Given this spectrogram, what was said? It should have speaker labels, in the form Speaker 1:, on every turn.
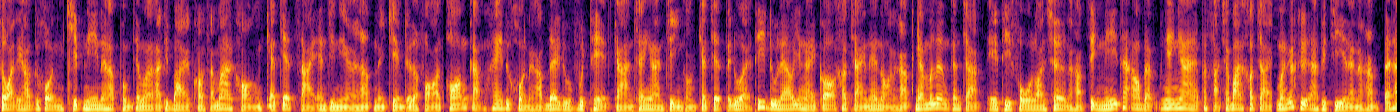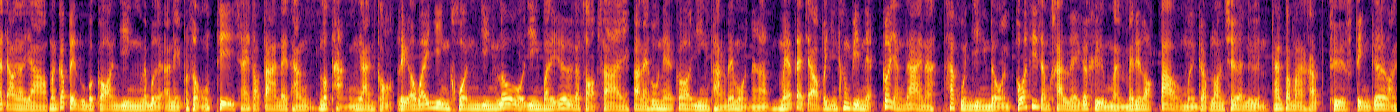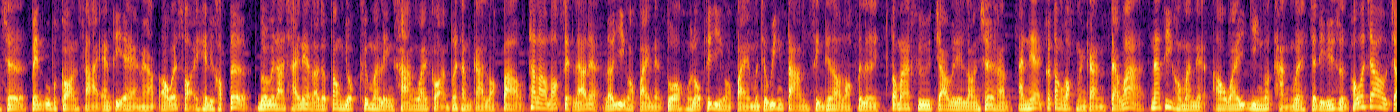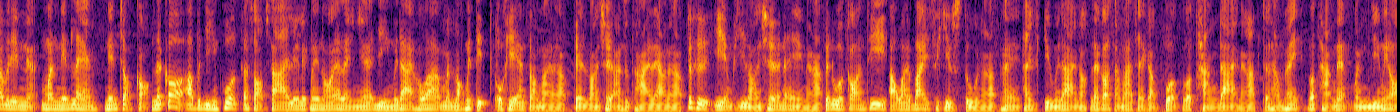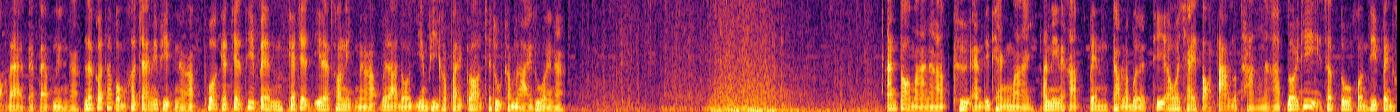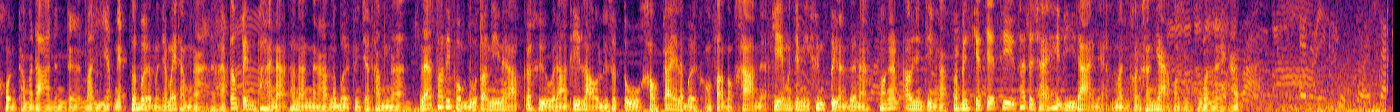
Speaker 1: สวัสดีครับทุกคน คลิปนี้นะครับผมจะมาอธิบายความสามารถของ Gadget สาย Engineer นะครับในเกม Delta Force พร้อมกับให้ทุกคนนะครับได้ดูฟุตเทจการใช้งานจริงของ Gadget ไปด้วย ที่ดูแล้วยังไงก็เข้าใจแน่นอนครับ งั้นมาเริ่มกันจาก AT4 Launcher นะครับ สิ่งนี้ถ้าเอาแบบง่ายๆ ภาษาชาวบ้านเข้าใจ มันก็คือ RPG แหละนะครับ แต่ถ้าจะเอายาวๆ มันก็เป็นอุปกรณ์ยิงระเบิดอเนกประสงค์ที่ใช้ต่อต้านได้ทั้งรถถังยานเกราะหรือเอาไว้ยิงคนยิงโล่ยิงบาริเออร์กระสอบทรายอะไรพวกนี้ก็ยิงพังได้หมดนะครับแม้แต่จะเอาไปยิงเครื่องบินเนี่ยก็ยังได้นะถ้าคุณยิงโดน เพราะว่าที่สำคัญเลยก็คือมันไม่ได้ล็อกเป้าเหมือนกับลอนเชอร์อื่นอันต่อมาครับคือ Stinger Launcher เป็นอุปกรณ์สาย Anti Air นะครับเอาไว้สอยเฮลิคอปเตอร์โดยเวลาใช้เนี่ยเราจะต้องยกขึ้นมาเล็งค้างไว้ก่อนเพื่อทำการล็อกเป้า ถ้าเราล็อกเสร็จแล้วเนี่ยแล้วยิงออกไปเนี่ยตัวหัวลบที่ยิงออกไป มันจะวิ่งตามสิ่งที่เราล็อกไปเลย ต่อมาคือ Javelin Launcher ครับอันเนี้ยก็ต้องล็อกเหมือนกัน แต่ว่าหน้าที่ของมันเนี่ยเอาไว้ยิงรถถังเว้ยจะดีที่สุด เพราะว่าเจ้า Javelin เนี่ยมันเน้นแรงเน้นเจาะเกาะแล้วก็เอาไปยิงพวกกระสอบทรายเล็กๆน้อยๆอะไรเงี้ยยิงไม่ได้เพราะว่ามันล็อกไม่ติดโอเคอันต่อมานะครับเป็น launcher อันสุดท้ายแล้วนะครับ ก็คือ EMP launcher นั่นเองนะครับ เป็นอุปกรณ์ที่เอาไว้ใบสกิลสตูนะครับ ให้ใช้สกิลไม่ได้เนาะ แล้วก็สามารถใช้กับพวกรถถังได้นะครับ จะทำให้รถถังเนี่ยมันยิงไม่ออกได้แป๊บหนึ่งนะ แล้วก็ถ้าผมเข้าใจไม่ผิดนะครับ พวกแกจิตที่เป็นแกจิตอิเล็กทรอนิกส์นะครับ เวลาโดน EMP เข้าไปก็จะถูกทำลายด้วยนะ อันต่อมานะครับคือ anti tank mine อันนี้นะครับเป็นกับระเบิดที่เอาไว้ใช้ต่อต้านรถถังนะครับโดยที่ศัตรูคนที่เป็นคนธรรมดาเดินๆมาเหยียบเนี่ยระเบิดมันจะไม่ทำงานนะครับต้องเป็นพาหนะเท่านั้นนะครับระเบิดถึงจะทำงาน และเท่าที่ผมรู้ตอนนี้นะครับก็คือเวลาที่เราหรือศัตรูเข้าใกล้ระเบิดของฝั่งตรงข้ามเนี่ยเกมมันจะมีขึ้นเตือนด้วยนะเพราะงั้นเอาจริงๆครับมันเป็นแกจิตที่ถ้าจะใช้ให้ดีได้เนี่ยมันค่อนข้างยากพอสมควรเลยครับ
